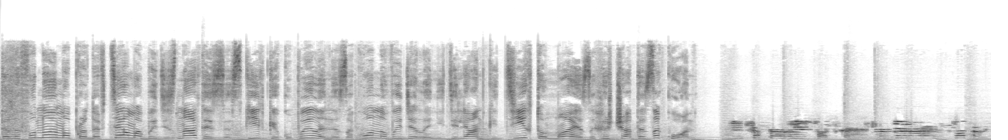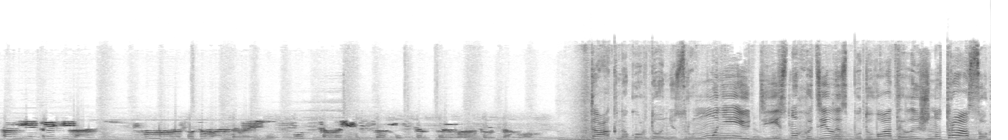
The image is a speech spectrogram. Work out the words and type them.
Телефонуємо продавцям, аби дізнатись, за скільки купили незаконно виділені ділянки ті, хто має захищати закон. 500 сотка. На 13 соток там є три ділянки. Ми мали будувати виїзні спуск, але щось з цим переворотом заглох. Так, на кордоні з Румунією дійсно хотіли збудувати лижну трасу.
